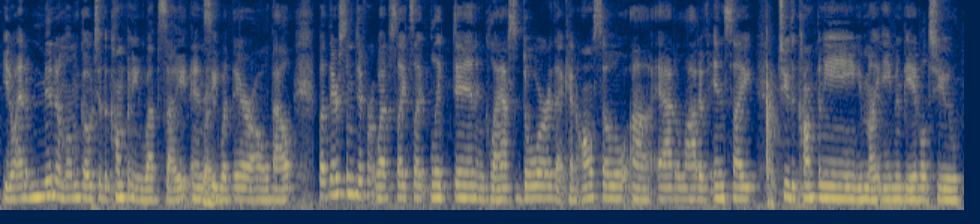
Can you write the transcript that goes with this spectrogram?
you know, at a minimum, go to the company website and right. see what they're all about. But there's some different websites like LinkedIn and Glassdoor that can also uh, add a lot of insight to the company. You might even be able to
